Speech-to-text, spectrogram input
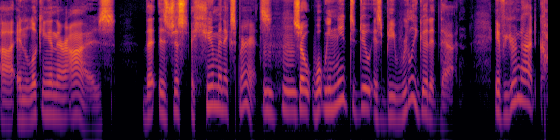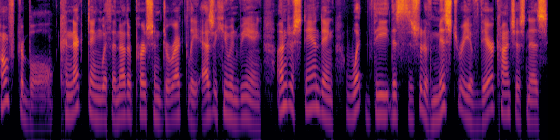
uh, and looking in their eyes that is just a human experience. Mm-hmm. So, what we need to do is be really good at that if you're not comfortable connecting with another person directly as a human being, understanding what the this sort of mystery of their consciousness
